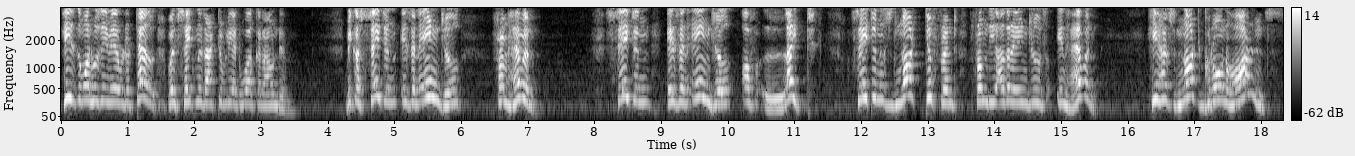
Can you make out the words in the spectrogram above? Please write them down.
He's the one who's able to tell when Satan is actively at work around him. Because Satan is an angel from heaven. Satan is an angel of light. Satan is not different from the other angels in heaven. He has not grown horns.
